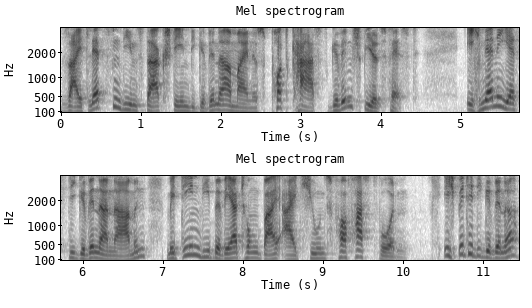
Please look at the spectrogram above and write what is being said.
Seit letzten Dienstag stehen die Gewinner meines Podcast Gewinnspiels fest. Ich nenne jetzt die Gewinnernamen, mit denen die Bewertungen bei iTunes verfasst wurden. Ich bitte die Gewinner,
